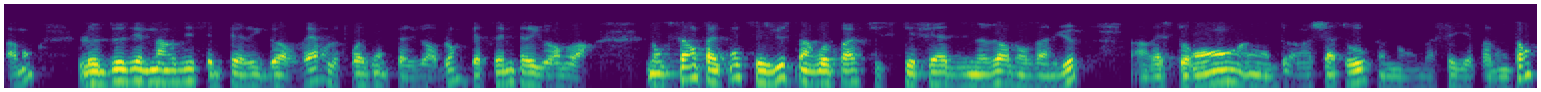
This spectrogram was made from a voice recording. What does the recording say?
pardon, le deuxième mardi c'est le Périgord vert, le troisième Périgord blanc, le quatrième Périgord noir. Donc ça, en fin de compte, c'est juste un repas qui, qui est fait à 19h dans un lieu, un restaurant, un, un, château, comme on a fait il n'y a pas longtemps,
